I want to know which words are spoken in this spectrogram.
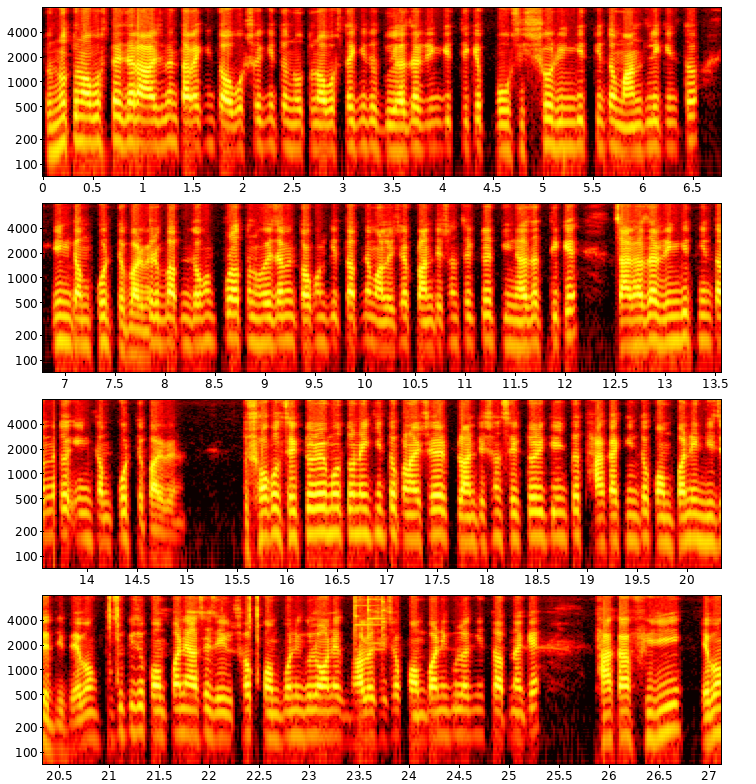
তো নতুন অবস্থায় যারা আসবেন, তারা কিন্তু অবশ্যই কিন্তু নতুন অবস্থায় কিন্তু দুই হাজার রিঙ্গিত থেকে পঁচিশশো রিঙ্গিত কিন্তু মান্থলি কিন্তু ইনকাম করতে পারবেন। বা আপনি যখন পুরাতন হয়ে যাবেন, তখন কিন্তু আপনি মালয়েশিয়ার প্লান্টেশন সেক্টরে তিন হাজার থেকে চার হাজার রিঙ্গিত কিন্তু আপনি তো ইনকাম করতে পারবেন। তো সকল সেক্টরের মতনই কিন্তু মালয়েশিয়ার প্লান্টেশন সেক্টরে কিন্তু থাকা কিন্তু কোম্পানি নিজে দিবে এবং কিছু কিছু কোম্পানি আছে যে সব কোম্পানিগুলো অনেক ভালো সেসব কোম্পানিগুলো কিন্তু আপনাকে থাকা ফ্রি এবং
